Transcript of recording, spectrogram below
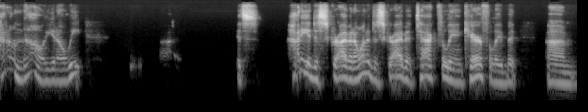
I don't know, you know, we, it's how do you describe it? I want to describe it tactfully and carefully, but um,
